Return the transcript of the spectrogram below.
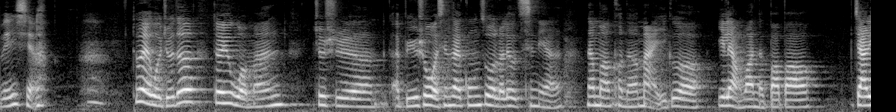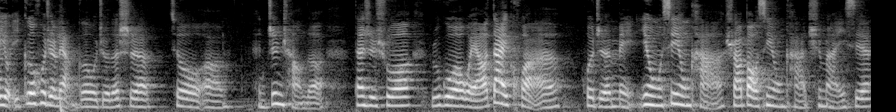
危险。对，我觉得对于我们就是呃，比如说我现在工作了六七年，那么可能买一个一两万的包包。家里有一个或者两个，我觉得是就呃很正常的。但是说，如果我要贷款或者每用信用卡刷爆信用卡去买一些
